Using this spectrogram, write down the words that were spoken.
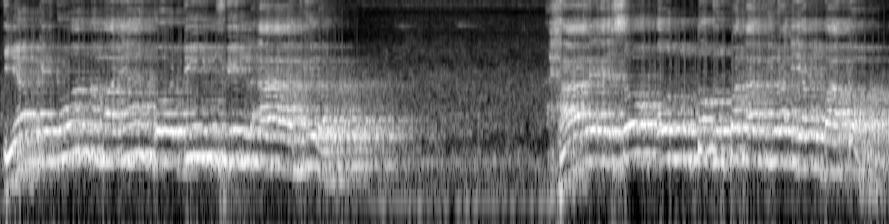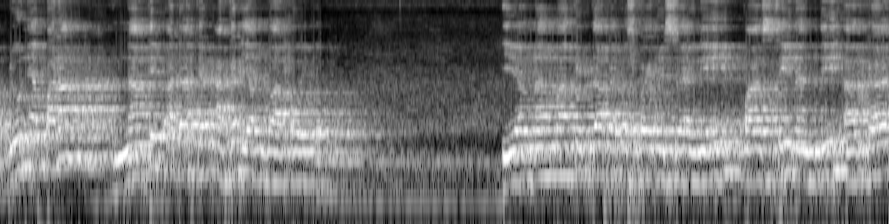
Yang kedua namanya Godin fil akhirat. Hari esok untuk depan akhirat yang bakal. Dunia panang nanti ada akhir akhir yang bakal itu. Yang nama kita Bapak sebagai Indonesia ini pasti nanti akan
